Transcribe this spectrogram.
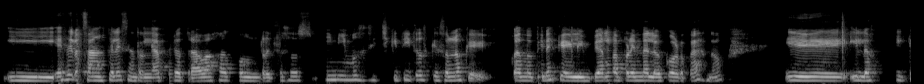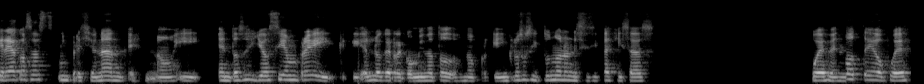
y es de Los Ángeles en realidad, pero trabaja con retrasos mínimos así chiquititos que son los que cuando tienes que limpiar la prenda lo cortas, ¿no? y, los, y crea cosas impresionantes, ¿no? Y entonces yo siempre, y, es lo que recomiendo a todos, ¿no? Porque incluso si tú no lo necesitas, quizás puedes venderlo o puedes,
